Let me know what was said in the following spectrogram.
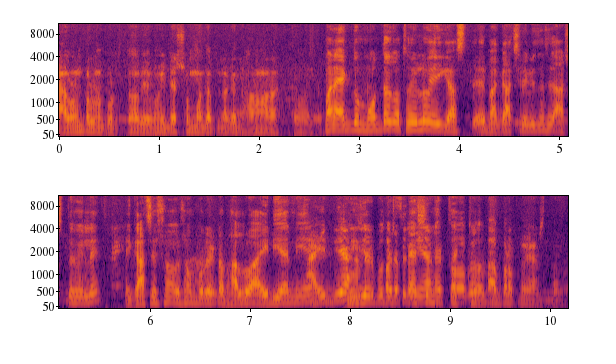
লালন পালন করতে হবে এবং এটার সম্বন্ধে আপনাকে ধারণা রাখতে হবে। মানে একদম মোদ্দা কথা হলো এই গাছ বা গাছের বিজনেসে আসতে হলে এই গাছের সম্পর্কে একটা ভালো আইডিয়া নিয়ে আইডিয়া নিজের প্রতি একটা প্যাশনেট থাকতে হবে। তারপর আপনাকে আসতে হবে।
